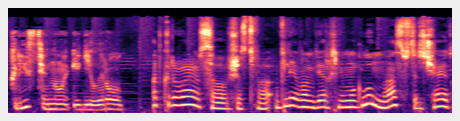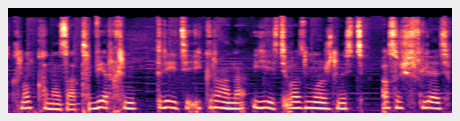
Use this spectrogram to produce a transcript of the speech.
Кристину и Гилро. Открываем сообщество. В левом верхнем углу нас встречает кнопка «Назад». В верхней трети экрана есть возможность осуществлять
